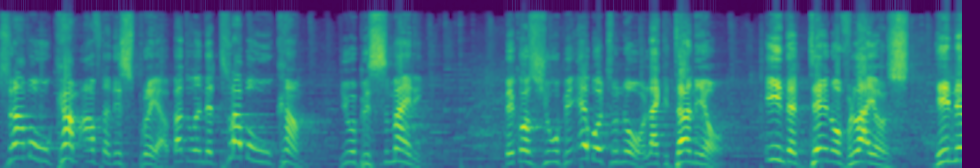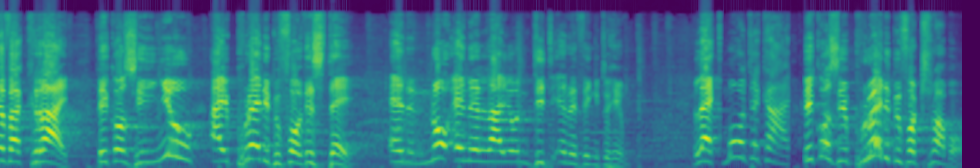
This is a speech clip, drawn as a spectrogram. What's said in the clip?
Trouble will come after this prayer. But when the trouble will come, you will be smiling because you will be able to know, like Daniel in the den of lions, he never cried because he knew I prayed before this day and no any lion did anything to him. Like Mordecai, because he prayed before trouble.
